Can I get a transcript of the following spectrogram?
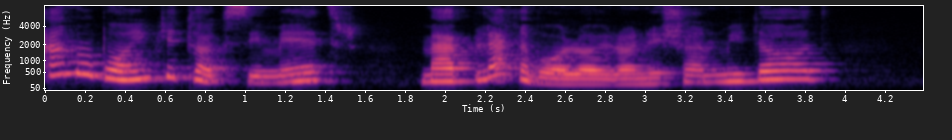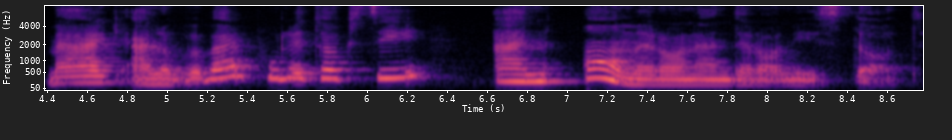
اما با اینکه تاکسیمتر مبلغ بالایی را نشان می‌داد مرگ علاوه بر پول تاکسی انعام راننده را نیز داد.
